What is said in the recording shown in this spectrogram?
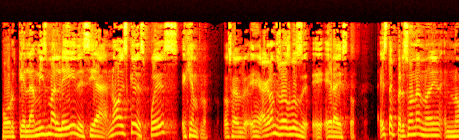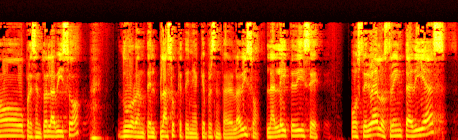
porque la misma ley decía, no, es que después, ejemplo, o sea, eh, a grandes rasgos eh, era esto. Esta persona no, presentó el aviso durante el plazo que tenía que presentar el aviso. La ley te dice, posterior a los 30 días,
